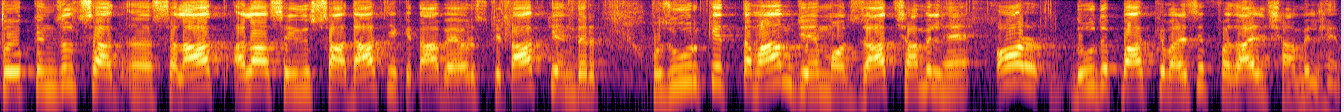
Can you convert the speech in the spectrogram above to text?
तो कंजुल सलात अला सईदात ये किताब है और उस किताब के अंदर हुजूर के तमाम जो है मौजात शामिल हैं और दूध पाक के वाले से फ़जाइल शामिल हैं।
